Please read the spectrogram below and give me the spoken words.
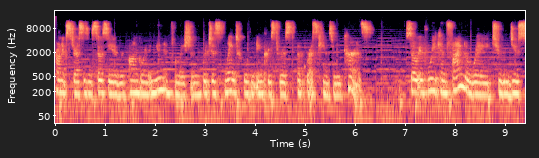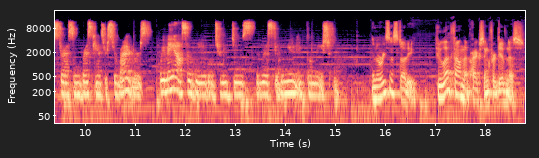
Chronic stress is associated with ongoing immune inflammation, which is linked with an increased risk of breast cancer recurrence. So, if we can find a way to reduce stress in breast cancer survivors, we may also be able to reduce the risk of immune inflammation. In a recent study, Hulett found that practicing forgiveness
